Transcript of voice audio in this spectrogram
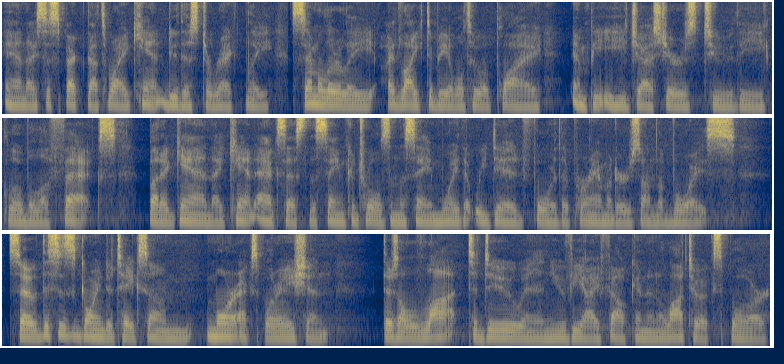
and I suspect that's why I can't do this directly. Similarly, I'd like to be able to apply MPE gestures to the global effects, but again, I can't access the same controls in the same way that we did for the parameters on the voice. So this is going to take some more exploration. There's a lot to do in UVI Falcon and a lot to explore.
